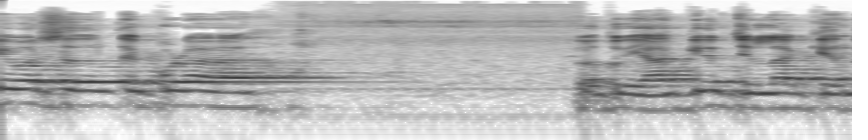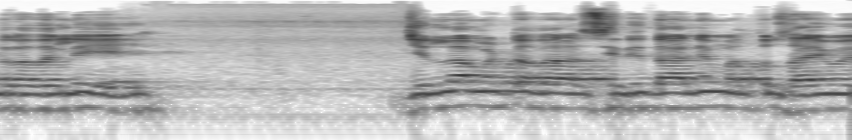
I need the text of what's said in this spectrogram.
ಪ್ರತಿ ವರ್ಷದಂತೆ ಕೂಡ ಇವತ್ತು ಯಾದಗಿರಿ ಜಿಲ್ಲಾ ಕೇಂದ್ರದಲ್ಲಿ ಜಿಲ್ಲಾ ಮಟ್ಟದ ಸಿರಿಧಾನ್ಯ ಮತ್ತು ಸಾವಯವ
